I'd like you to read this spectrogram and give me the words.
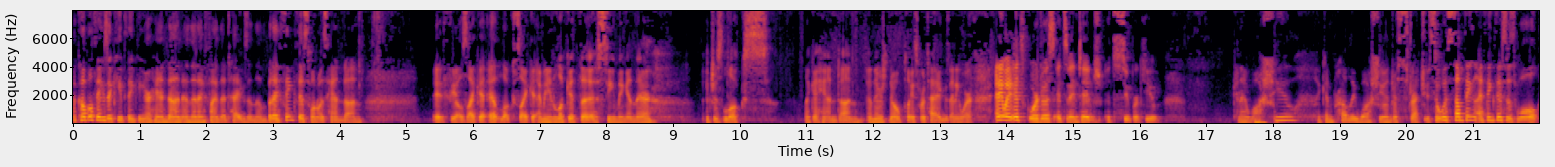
a couple things I keep thinking are hand done and then I find the tags in them, but I think this one was hand done. It feels like it. It looks like it. I mean, look at the seaming in there. It just looks like a hand done and there's no place for tags anywhere. Anyway, it's gorgeous. It's vintage. It's super cute. Can I wash you? I can probably wash you and just stretch you. So with something, I think this is wool.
